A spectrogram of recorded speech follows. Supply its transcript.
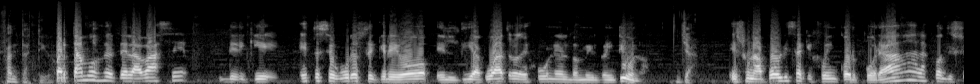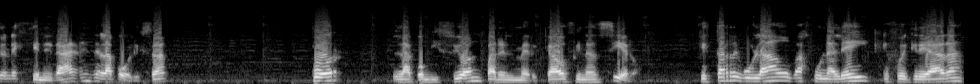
Fantástico. Partamos desde la base de que este seguro se creó el día 4 de junio del 2021. Ya. Es una póliza que fue incorporada a las condiciones generales de la póliza por la Comisión para el Mercado Financiero que está regulado bajo una ley que fue creada,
